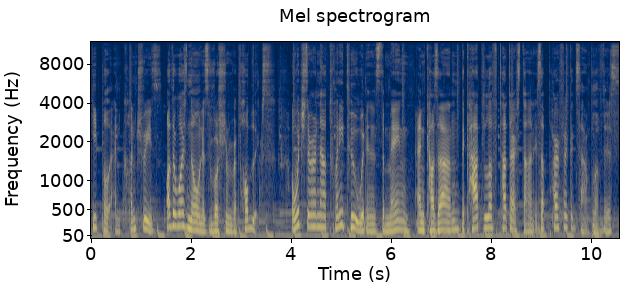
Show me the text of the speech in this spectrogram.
people, and countries, otherwise known as Russian republics of which there are now 22 within its domain, and Kazan, the capital of Tatarstan, is a perfect example of this.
